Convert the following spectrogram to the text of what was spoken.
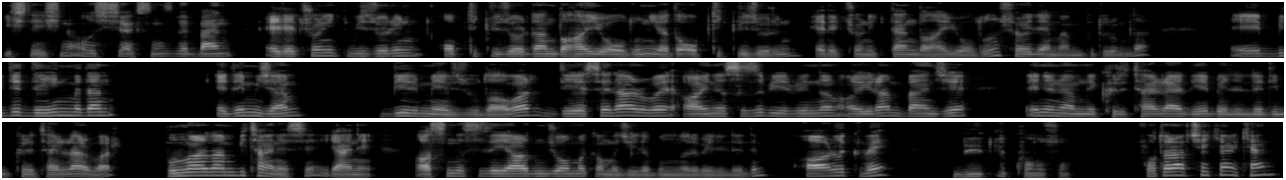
işleyişine alışacaksınız ve ben elektronik vizörün optik vizörden daha iyi olduğunu ya da optik vizörün elektronikten daha iyi olduğunu söyleyemem bu durumda. Ee, bir de değinmeden edemeyeceğim bir mevzu daha var. DSLR ve aynasızı birbirinden ayıran bence en önemli kriterler diye belirlediğim kriterler var. Bunlardan bir tanesi yani aslında size yardımcı olmak amacıyla bunları belirledim. Ağırlık ve büyüklük konusu. Fotoğraf çekerken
